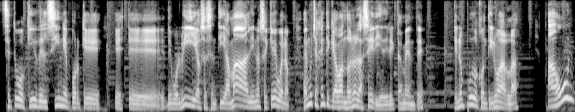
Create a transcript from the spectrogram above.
se tuvo que ir del cine porque este, devolvía o se sentía mal y no sé qué. Bueno, hay mucha gente que abandonó la serie directamente, que no pudo continuarla, aún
